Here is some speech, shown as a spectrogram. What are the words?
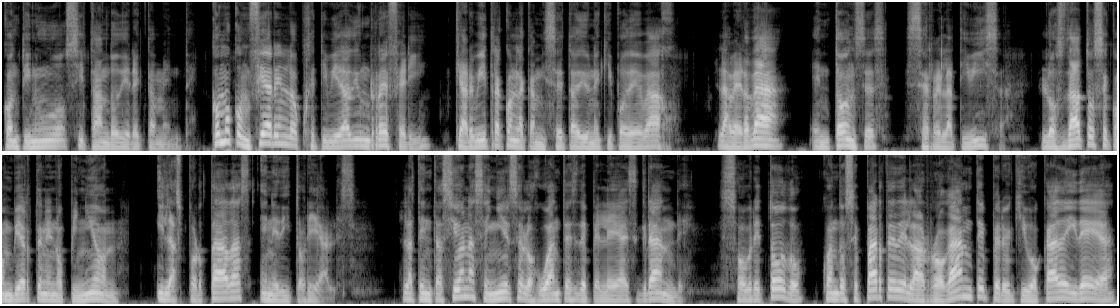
Continúo citando directamente. ¿Cómo confiar en la objetividad de un referee que arbitra con la camiseta de un equipo de debajo? La verdad, entonces, se relativiza. Los datos se convierten en opinión y las portadas en editoriales. La tentación a ceñirse los guantes de pelea es grande, sobre todo cuando se parte de la arrogante pero equivocada idea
